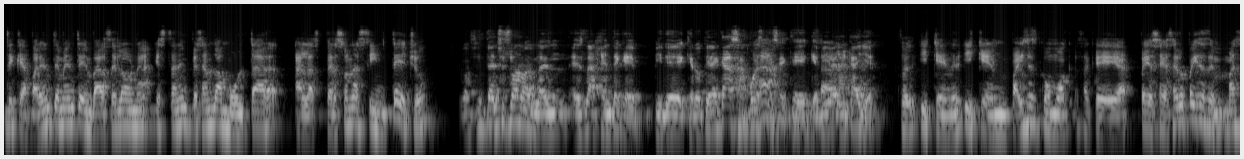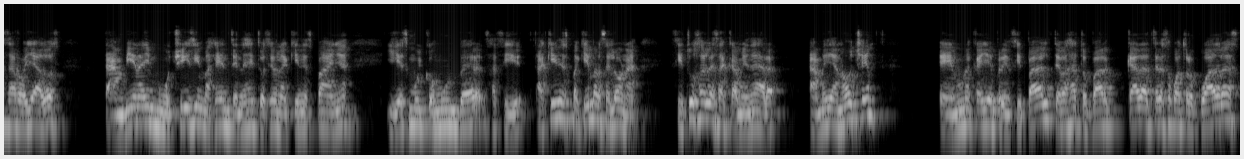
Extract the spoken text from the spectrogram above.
de que aparentemente en Barcelona están empezando a multar a las personas sin techo. Los sin techo son la, es la gente que pide que no tiene casa, pues, ah, que, se, que, que vive en la calle. Y que, y que en países como, o sea, que pese a ser países más desarrollados, también hay muchísima gente en esa situación aquí en España y es muy común ver, o sea, si, aquí, en, aquí en Barcelona, si tú sales a caminar a medianoche en una calle principal, te vas a topar cada tres o cuatro cuadras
